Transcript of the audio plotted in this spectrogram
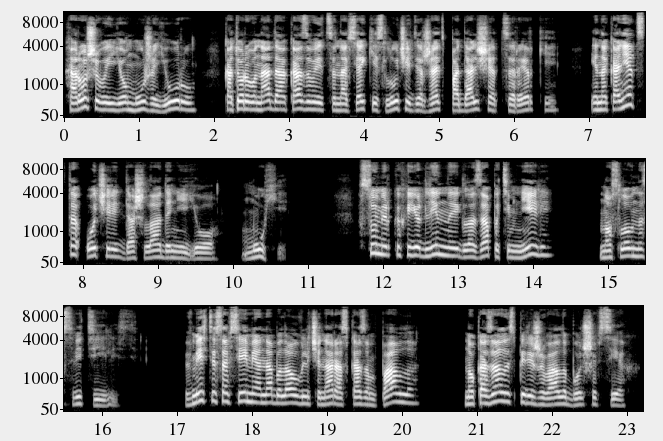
хорошего ее мужа Юру, которого надо, оказывается, на всякий случай держать подальше от церерки, и, наконец-то, очередь дошла до нее, мухи. В сумерках ее длинные глаза потемнели, но словно светились. Вместе со всеми она была увлечена рассказом Павла, но, казалось, переживала больше всех.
